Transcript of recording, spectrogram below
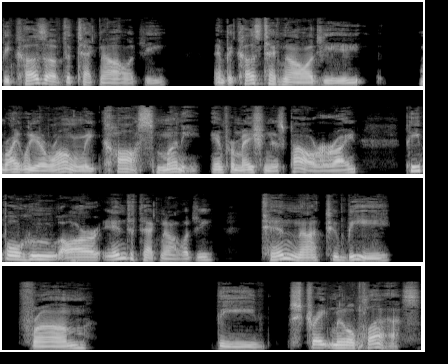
because of the technology and because technology rightly or wrongly costs money information is power right people who are into technology tend not to be from the straight middle class.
